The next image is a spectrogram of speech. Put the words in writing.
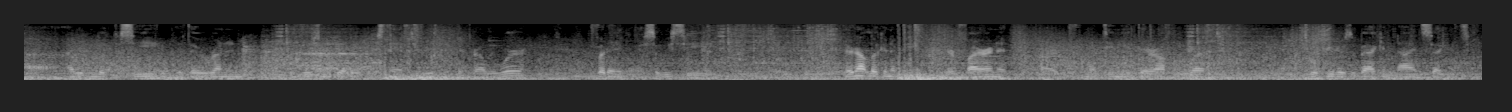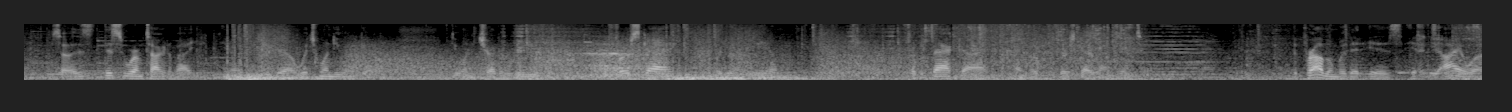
Uh, I didn't look to see if they were running in collision together, but it stands to reason they probably were. But anyway, so we see they're not looking at me. They're firing at my teammate there off the left. Torpedoes are back in nine seconds. So this, this is where I'm talking about. You know, you figure out which one do you want to go. Do you want to try to lead the first guy, or do you want to lead him for the back guy and hope the first guy runs into him? The problem with it is if the Iowa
